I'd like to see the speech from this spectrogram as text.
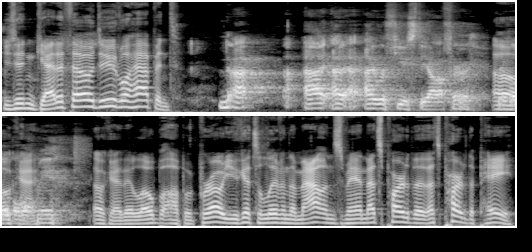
You didn't get it though, dude. What happened? No, I, I, I, refused the offer. They Oh, lowballed okay. me. Okay, they low oh, but bro, you get to live in the mountains, man. That's part of the that's part of the pay.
